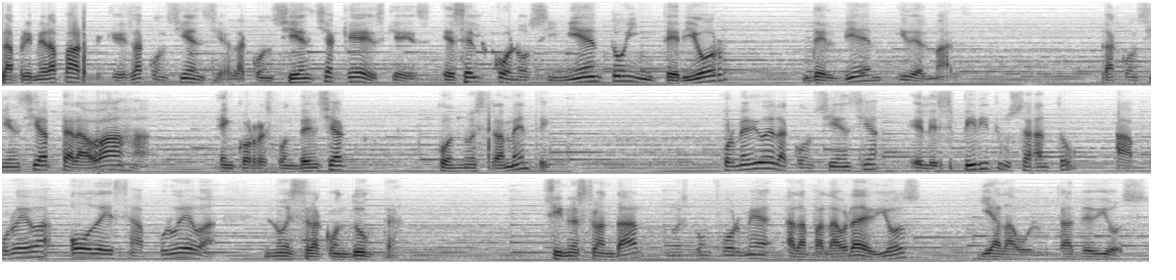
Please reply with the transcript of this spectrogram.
la primera parte, que es la conciencia. ¿La conciencia qué es? ¿Qué es? Es el conocimiento interior del bien y del mal. La conciencia trabaja en correspondencia con nuestra mente. Por medio de la conciencia, el Espíritu Santo aprueba o desaprueba nuestra conducta. Si nuestro andar no es conforme a la palabra de Dios y a la voluntad de Dios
